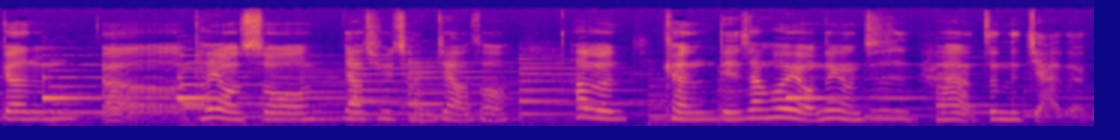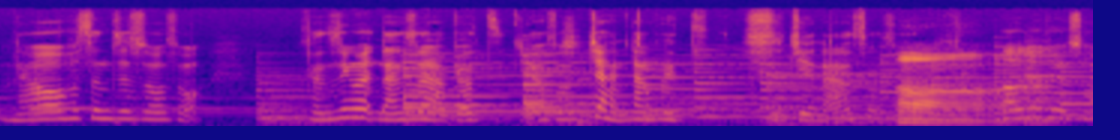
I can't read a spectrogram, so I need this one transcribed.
跟呃朋友说要去传教的时候，他们可能脸上会有那种就是啊真的假的，然后甚至说什么，可能是因为男生啊比较直接，他说这样很浪费时间啊什么什么，啊，然后就觉得说，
